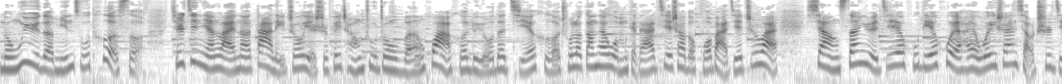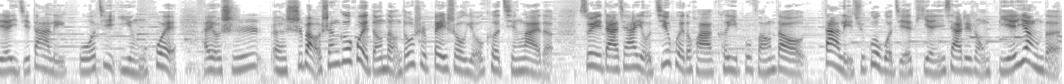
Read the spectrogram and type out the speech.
浓郁的民族特色。其实近年来呢，大理州也是非常注重文化和旅游的结合。除了刚才我们给大家介绍的火把节之外，像三月街、蝴蝶会，还有微山小吃节，以及大理国际影会，还有石呃石宝山歌会等等，都是备受游客青睐的。所以大家有机会的话，可以不妨到大理去过过节，体验一下这种别样的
